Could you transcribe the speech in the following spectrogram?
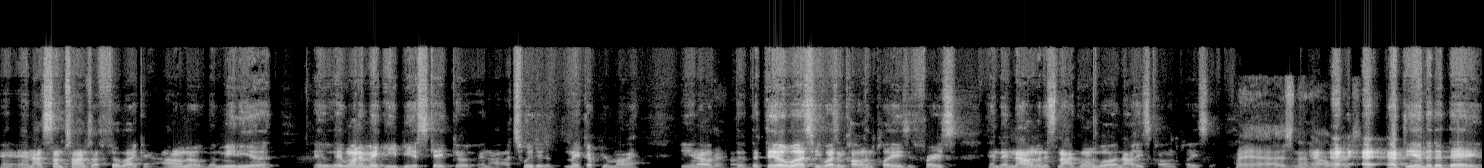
And, and, I sometimes I feel like I don't know the media. They, they want to make EB a scapegoat. And I, I tweeted, "Make up your mind." You know, right. the, the deal was he wasn't calling plays at first. And then now, when it's not going well, now he's calling plays. Yeah, isn't that how it works? At, at, at, the end of the day,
